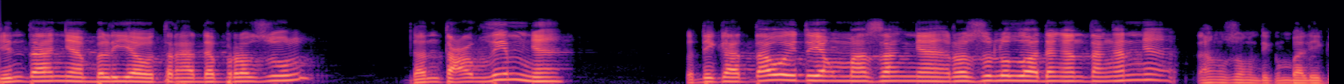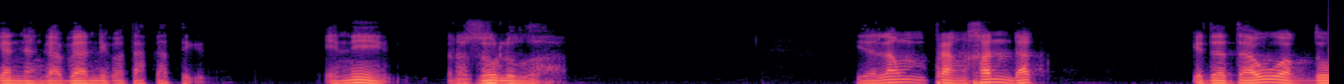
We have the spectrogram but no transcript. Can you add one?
cintanya beliau terhadap Rasul dan ta'zimnya ketika tahu itu yang memasangnya Rasulullah dengan tangannya langsung dikembalikannya nggak berani kotak-katik. Ini Rasulullah. Di dalam perang Khandak kita tahu waktu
